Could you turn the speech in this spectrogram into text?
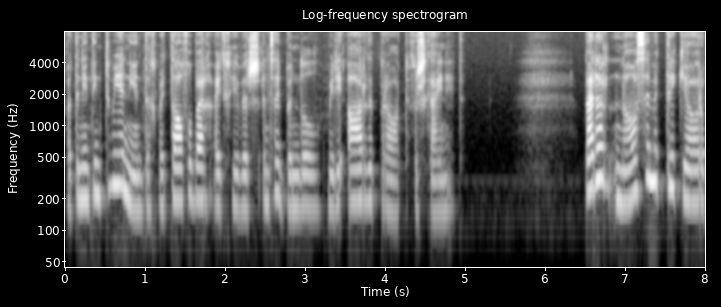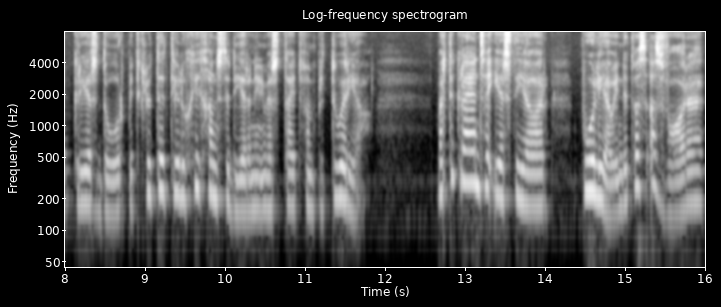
wat in 1992 by Tafelberg Uitgewers in sy bundel Met die aarde praat verskyn het. Bernard na sy matriekjaar op Creersdorp het Kloete teologie gaan studeer aan die Universiteit van Pretoria. Maar toe kry hy in sy eerste jaar polio en dit was as ware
